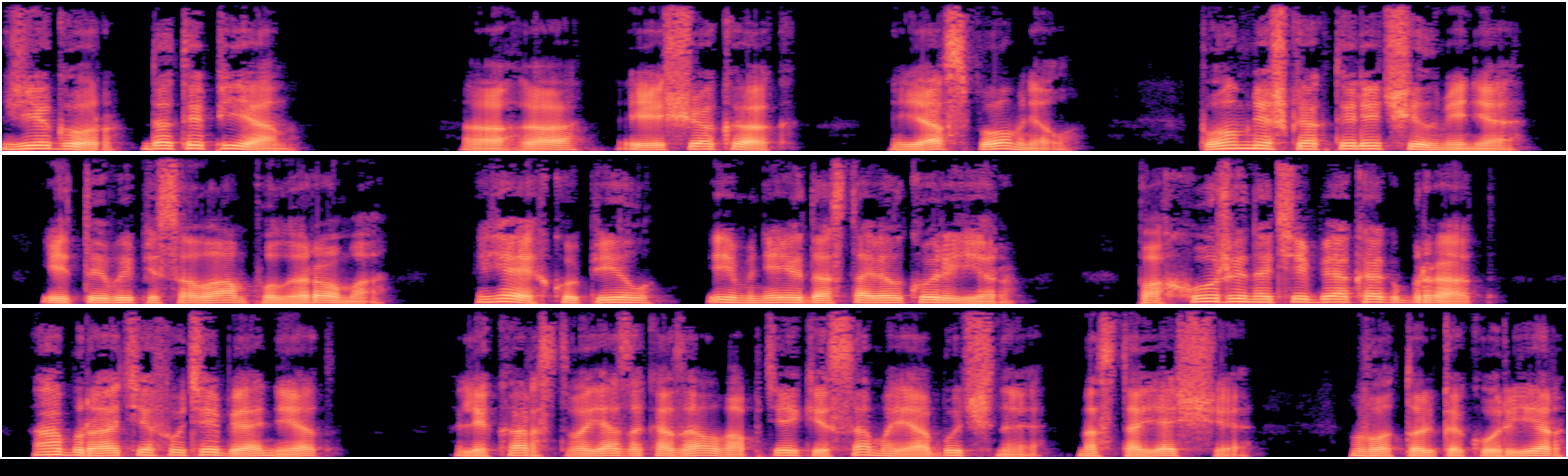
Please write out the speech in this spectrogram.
Егор, да ты пьян». «Ага, еще как. Я вспомнил. Помнишь, как ты лечил меня? И ты выписал ампулы, Рома. Я их купил, и мне их доставил курьер. Похожий на тебя как брат. А братьев у тебя нет. Лекарства я заказал в аптеке самые обычные, настоящие. Вот только курьер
